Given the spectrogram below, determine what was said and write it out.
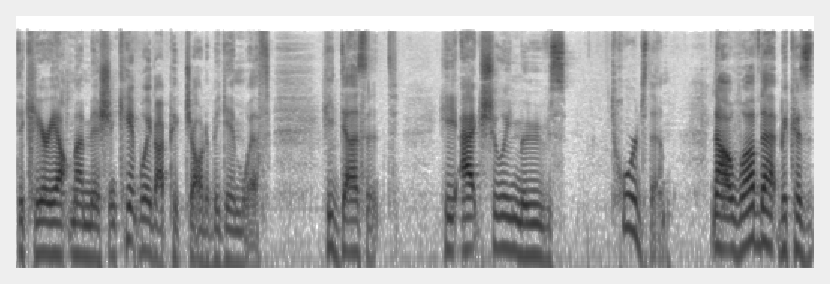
to carry out my mission. Can't believe I picked y'all to begin with. He doesn't he actually moves towards them. Now, I love that because,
